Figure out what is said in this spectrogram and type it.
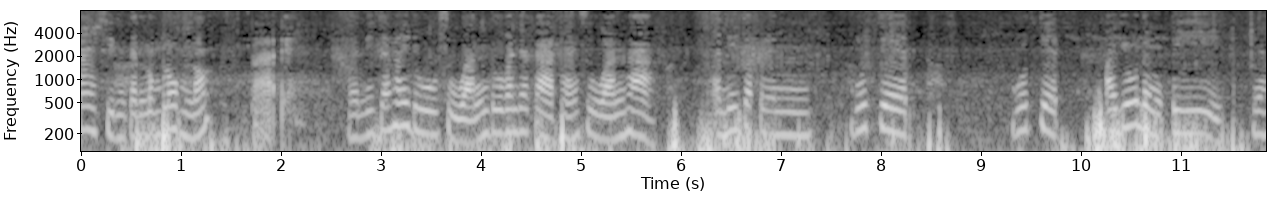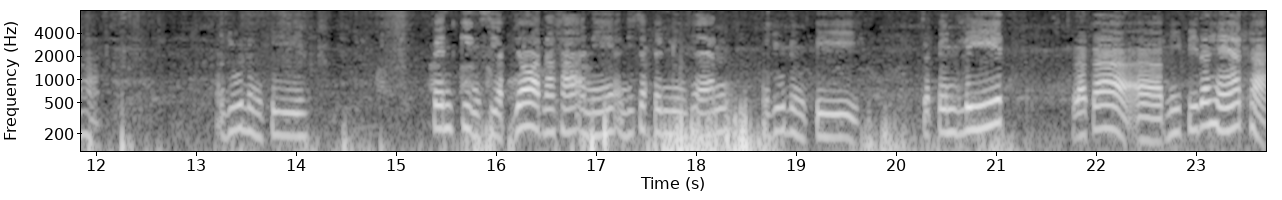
นั่งชิมกันล่มๆเนาะไปวันนี้จะให้ดูสวนดูบรรยากาศของสวนค่ะ อันนี้จะเป็นบูธเจ็ดบูธเจ็ดอายุหนึ่งปีเนี่ยค่ะ อายุหนึ่งปี เป็นกิ่งเสียบยอดนะคะ อันนี้อันนี้จะเป็นมิวแทนอายุหนึ่งปี จะเป็นลีดแล้วก็เอ่อมีปีเตอร์แฮดค่ะ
